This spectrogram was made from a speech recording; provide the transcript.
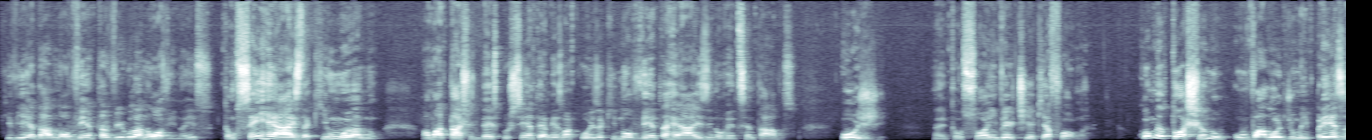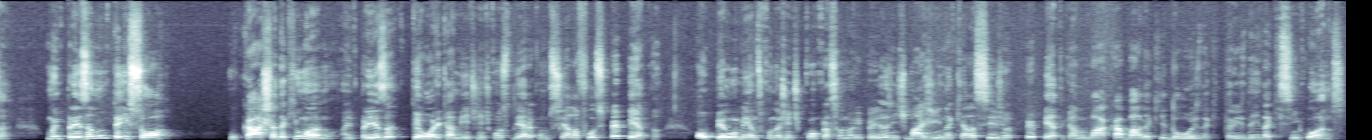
que ia dar 90,9, não é isso? Então 100 reais daqui a um ano a uma taxa de 10% é a mesma coisa que R$ 90,90 hoje. Né? Então só inverti aqui a fórmula. Como eu estou achando o valor de uma empresa, uma empresa não tem só o caixa daqui a um ano. A empresa, teoricamente, a gente considera como se ela fosse perpétua. Ou pelo menos quando a gente compra ação numa empresa, a gente imagina que ela seja perpétua, que ela não vai acabar daqui dois, daqui três, nem daqui cinco anos.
